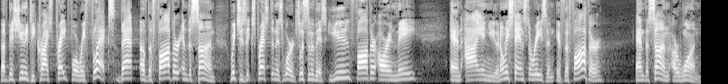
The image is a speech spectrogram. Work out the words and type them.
of this unity Christ prayed for reflects that of the Father and the Son, which is expressed in his words. Listen to this You, Father, are in me, and I in you. It only stands to reason if the Father and the Son are one.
